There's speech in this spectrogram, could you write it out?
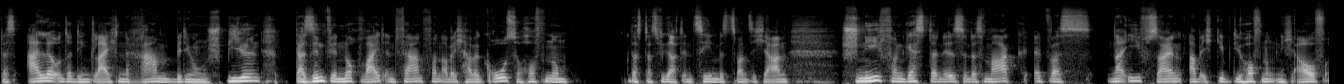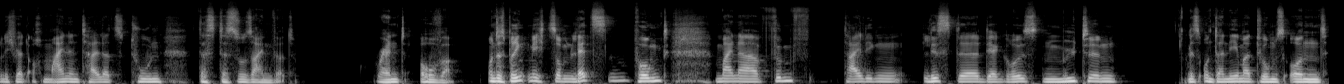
dass alle unter den gleichen Rahmenbedingungen spielen. Da sind wir noch weit entfernt von, aber aber ich habe große Hoffnung, dass das, wie gesagt, in 10 bis 20 Jahren Schnee von gestern ist. Und das mag etwas naiv sein, aber ich gebe die Hoffnung nicht auf und ich werde auch meinen Teil dazu tun, dass das so sein wird. Rent over. Und das bringt mich zum letzten Punkt meiner fünfteiligen Liste der größten Mythen des Unternehmertums. Und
